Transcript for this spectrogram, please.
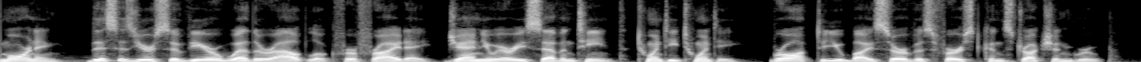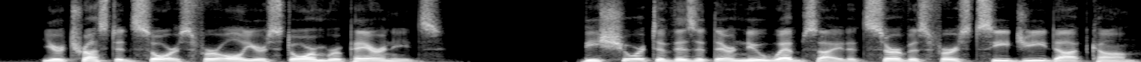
morning, this is your severe weather outlook for Friday, January 17, 2020, brought to you by Service First Construction Group. Your trusted source for all your storm repair needs. Be sure to visit their new website at servicefirstcg.com.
